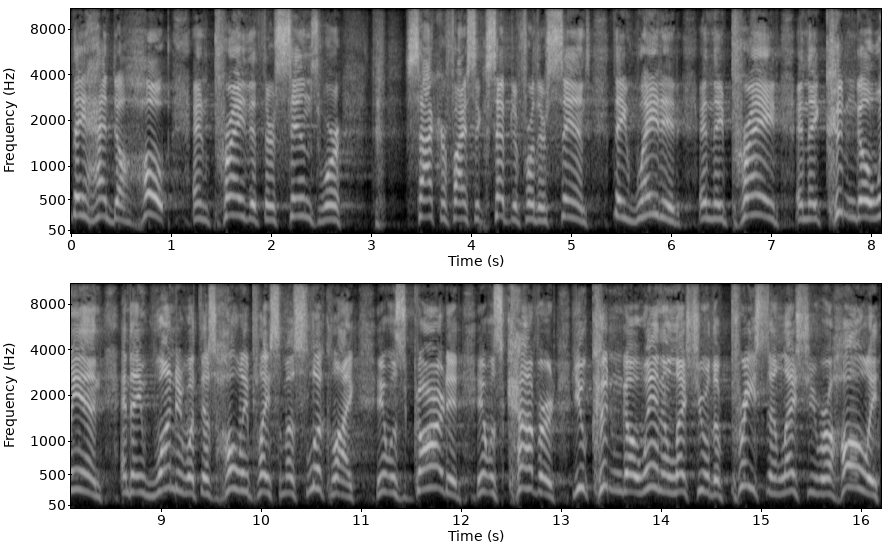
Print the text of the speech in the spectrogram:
They had to hope and pray that their sins were sacrifice accepted for their sins. They waited and they prayed and they couldn't go in and they wondered what this holy place must look like. It was guarded, it was covered. You couldn't go in unless you were the priest, unless you were holy,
